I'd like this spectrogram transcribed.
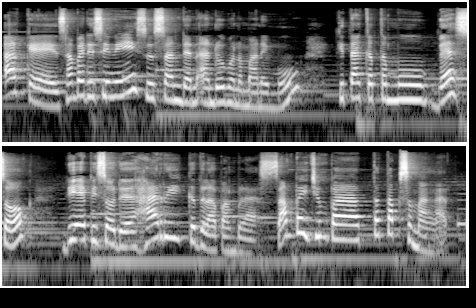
Oke, sampai di sini Susan dan Ando menemanimu. Kita ketemu besok di episode hari ke-18. Sampai jumpa, tetap semangat.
